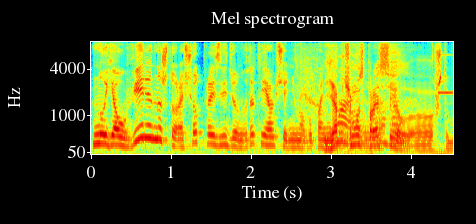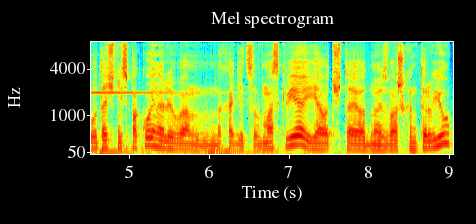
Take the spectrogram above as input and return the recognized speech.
но я уверена, что расчет произведен. Вот это я вообще не могу понять. Я почему спросил, э, чтобы уточнить, спокойно ли вам находиться в Москве. Я вот читаю одно из ваших интервью,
